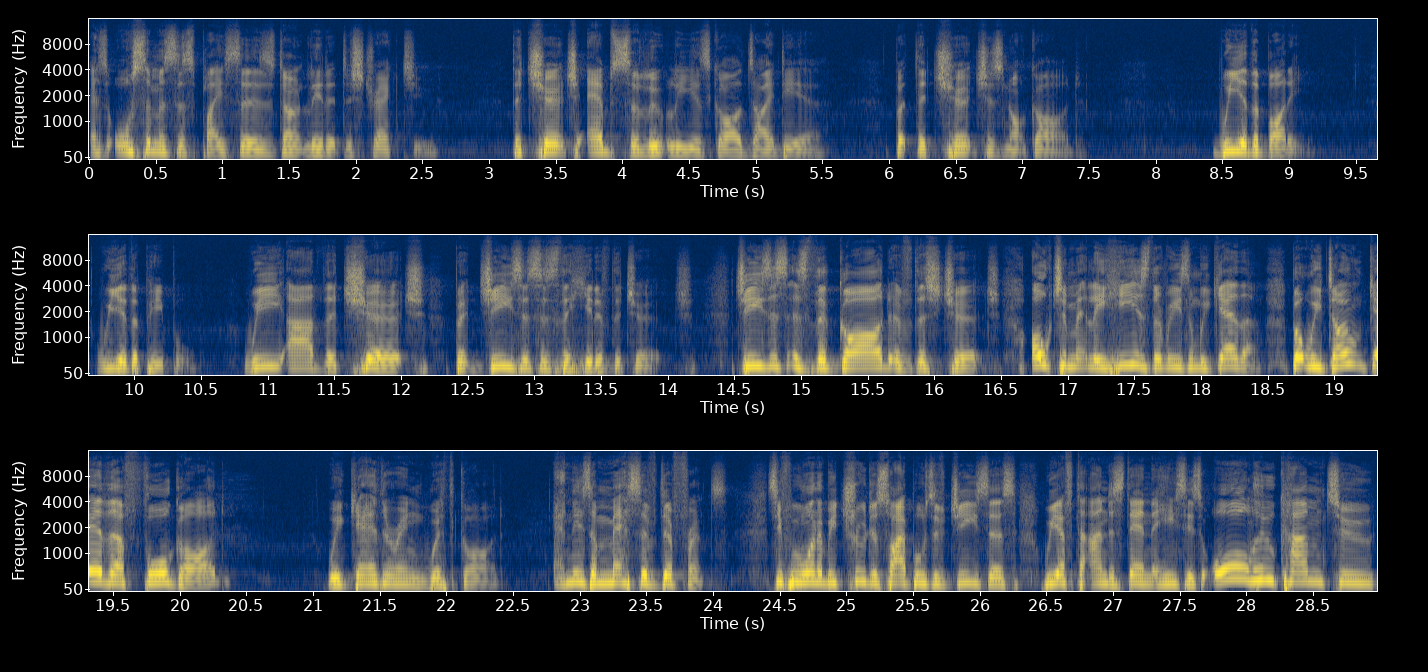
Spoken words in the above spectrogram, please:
as awesome as this place is, don't let it distract you. The church absolutely is God's idea, but the church is not God. We are the body, we are the people. We are the church, but Jesus is the head of the church. Jesus is the God of this church. Ultimately, He is the reason we gather. But we don't gather for God, we're gathering with God. And there's a massive difference. See, if we want to be true disciples of Jesus, we have to understand that He says, All who come to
